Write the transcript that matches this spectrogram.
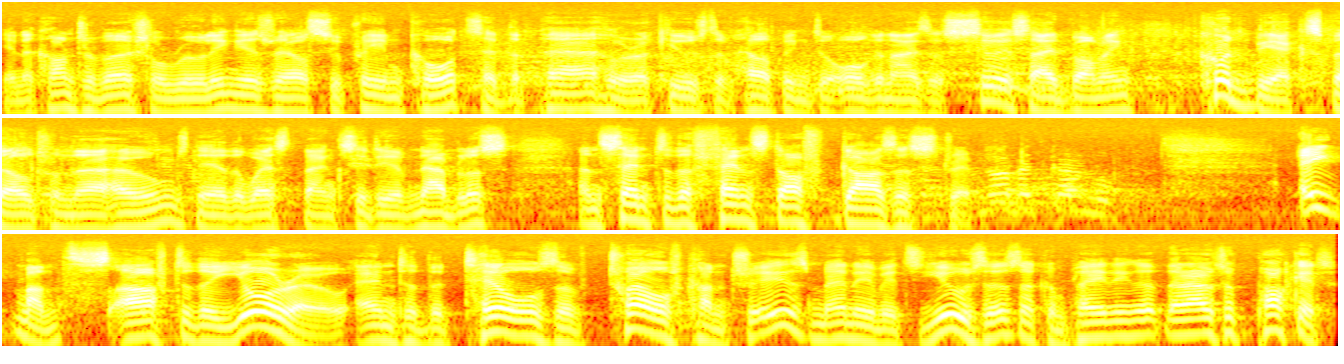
In a controversial ruling, Israel's Supreme Court said the pair, who are accused of helping to organize a suicide bombing, could be expelled from their homes near the West Bank city of Nablus and sent to the fenced-off Gaza Strip. Eight months after the euro entered the tills of 12 countries, many of its users are complaining that they're out of pocket.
